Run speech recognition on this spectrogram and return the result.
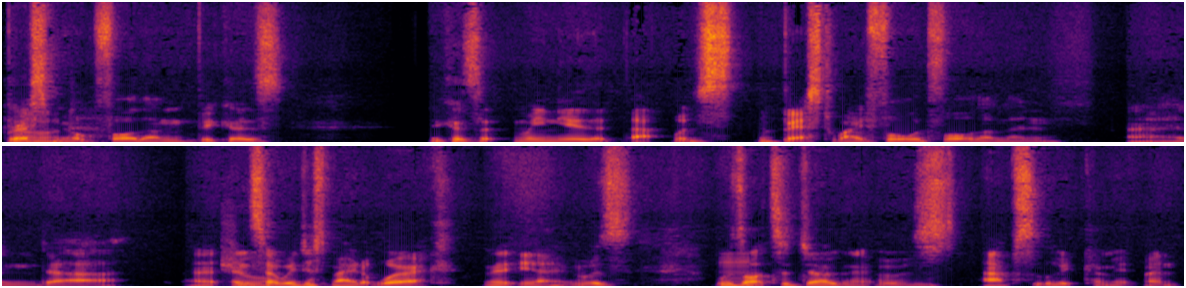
breast God. milk for them because because we knew that that was the best way forward for them, and and uh, sure. and so we just made it work. You know, it was was mm. lots of joking. It was absolute commitment,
